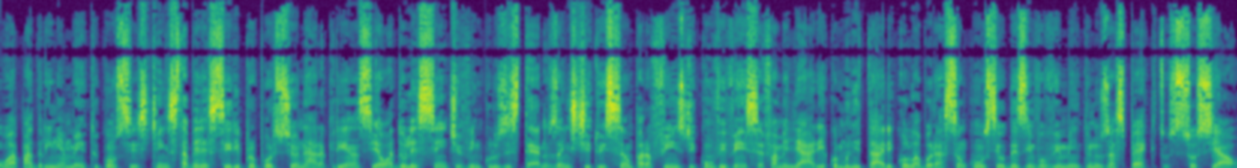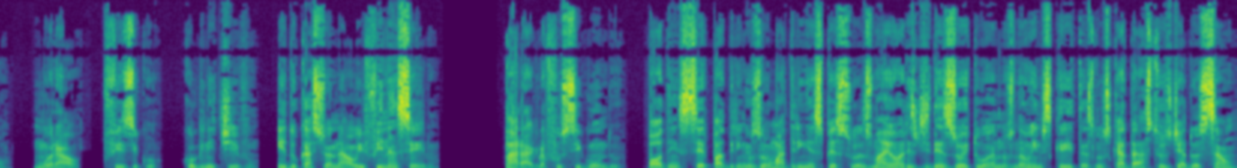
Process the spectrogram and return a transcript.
O apadrinhamento consiste em estabelecer e proporcionar à criança e ao adolescente vínculos externos à instituição para fins de convivência familiar e comunitária e colaboração com o seu desenvolvimento nos aspectos social, moral, físico, cognitivo, educacional e financeiro. Parágrafo 2. Podem ser padrinhos ou madrinhas pessoas maiores de 18 anos não inscritas nos cadastros de adoção,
